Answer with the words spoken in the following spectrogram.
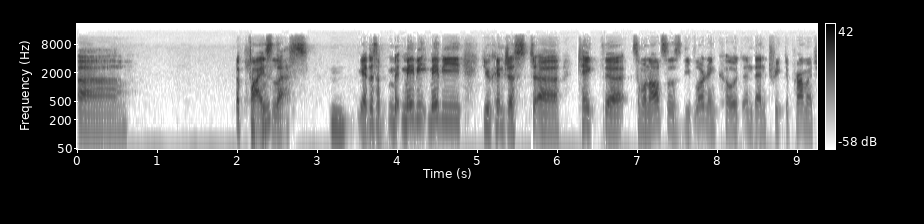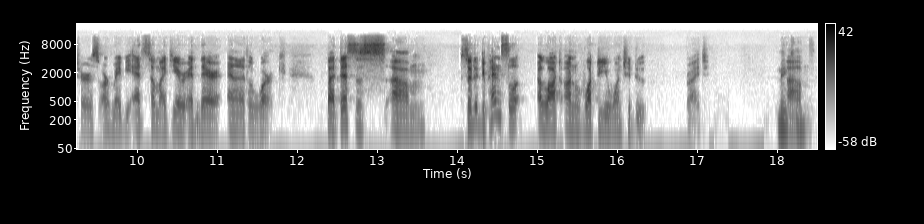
uh, applies less. Hmm. Yeah, this, maybe maybe you can just uh, take the someone else's deep learning code and then tweak the parameters, or maybe add some idea in there and it'll work. But this is um, so it depends a lot on what do you want to do, right? Makes um, sense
